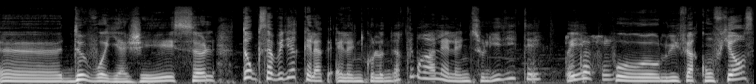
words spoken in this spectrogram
euh, de voyager seule. Donc ça veut dire qu'elle a, elle a une colonne vertébrale, elle a une solidité. Tout Vous voyez à fait. faut lui faire confiance.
